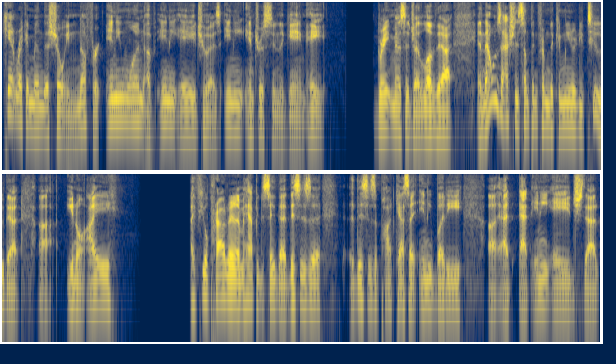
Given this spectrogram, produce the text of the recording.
Can't recommend this show enough for anyone of any age who has any interest in the game. Hey, great message. I love that. And that was actually something from the community too that uh, you know, I I feel proud and I'm happy to say that this is a this is a podcast that anybody uh, at at any age that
